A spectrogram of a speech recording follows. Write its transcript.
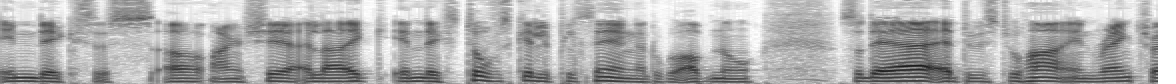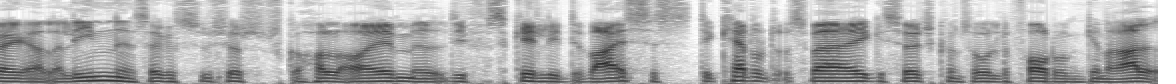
indexes og rangere, eller ikke index, to forskellige placeringer, du kan opnå. Så det er, at hvis du har en rank tracker eller lignende, så synes jeg, at du skal holde øje med de forskellige devices. Det kan du desværre ikke i Search Console, der får du en generel.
